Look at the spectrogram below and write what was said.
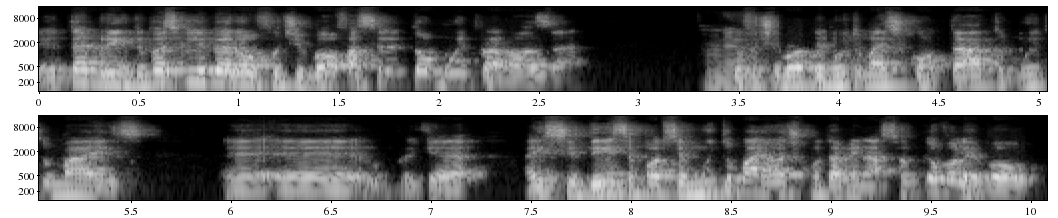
Eu até brinco, depois que liberou o futebol, facilitou muito para nós, né? É. O futebol tem muito mais contato, muito mais. É, é, a incidência pode ser muito maior de contaminação que o voleibol.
